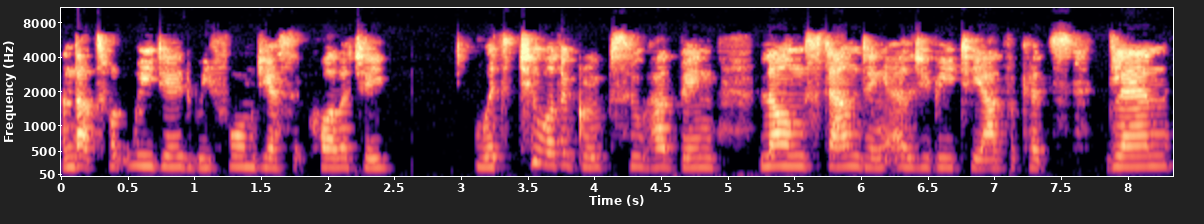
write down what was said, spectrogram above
and that's what we did. We formed Yes Equality with two other groups who had been long-standing LGBT advocates, Glen,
